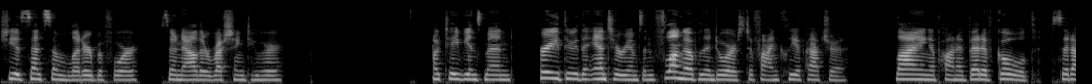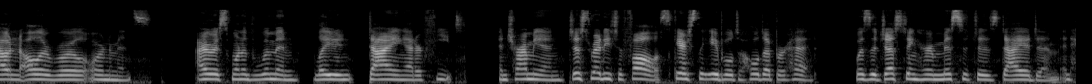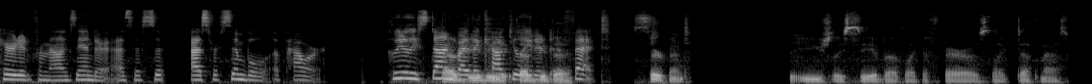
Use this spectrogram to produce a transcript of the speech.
She had sent some letter before, so now they're rushing to her. Octavian's men hurried through the anterooms and flung open the doors to find Cleopatra, lying upon a bed of gold, set out in all her royal ornaments. Iras, one of the women, lay dying at her feet, and Charmian, just ready to fall, scarcely able to hold up her head, was adjusting her mistress's diadem inherited from Alexander as, a, as her symbol of power. Clearly stunned by the the, calculated the effect. Serpent that you usually see above like a pharaoh's like death mask.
